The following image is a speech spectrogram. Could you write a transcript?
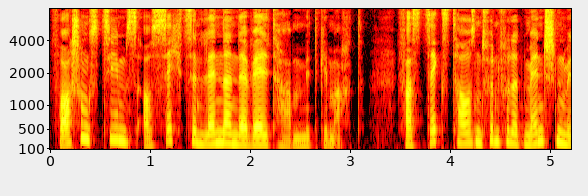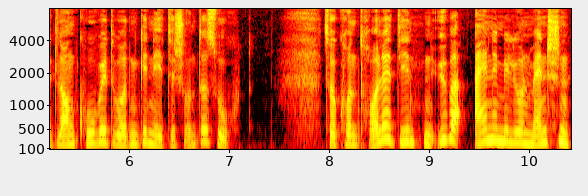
Forschungsteams aus 16 Ländern der Welt haben mitgemacht. Fast 6500 Menschen mit Long-Covid wurden genetisch untersucht. Zur Kontrolle dienten über eine Million Menschen,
